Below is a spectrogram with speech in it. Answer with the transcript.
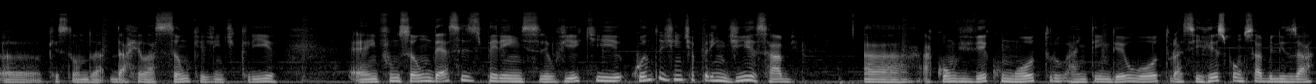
uh, questão da, da relação que a gente cria, é em função dessas experiências. Eu via que quanta gente aprendia, sabe? A, a conviver com o outro, a entender o outro, a se responsabilizar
